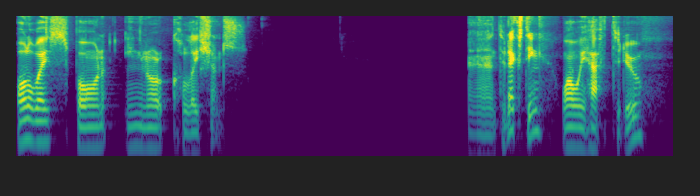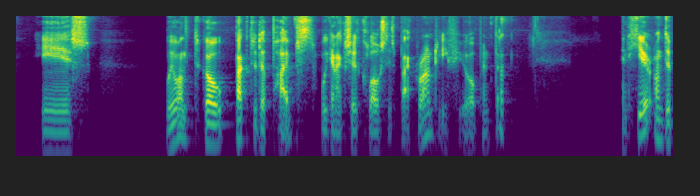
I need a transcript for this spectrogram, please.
always spawn ignore collisions. And the next thing, what we have to do is we want to go back to the pipes. We can actually close this background if you open that. And here on the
